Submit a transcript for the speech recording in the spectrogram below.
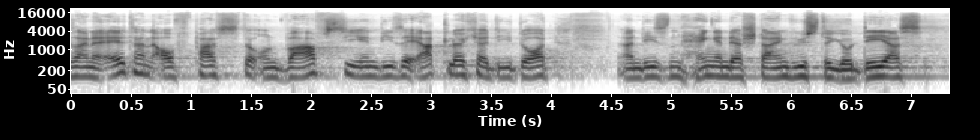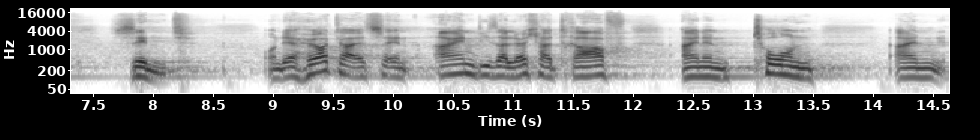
seiner Eltern aufpasste und warf sie in diese Erdlöcher, die dort an diesen Hängen der Steinwüste Judäas sind. Und er hörte, als er in ein dieser Löcher traf, einen Ton, ein,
